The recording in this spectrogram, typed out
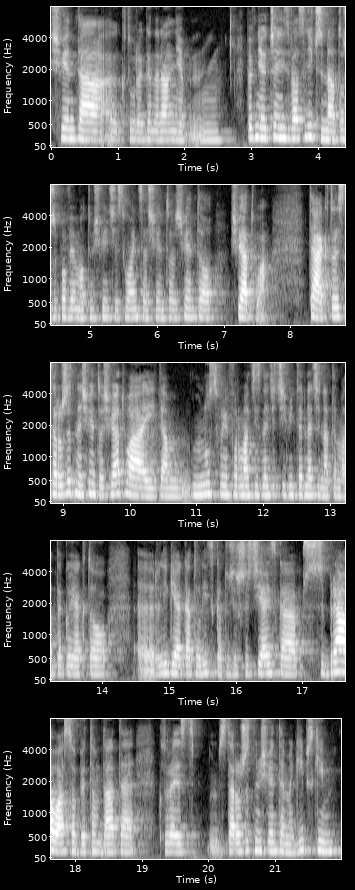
święta, które generalnie mm, pewnie część z Was liczy na to, że powiem o tym święcie słońca, święto, święto światła. Tak, to jest starożytne święto światła i tam mnóstwo informacji znajdziecie w internecie na temat tego, jak to e, religia katolicka, tudzież chrześcijańska przybrała sobie tą datę, która jest starożytnym świętem egipskim.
